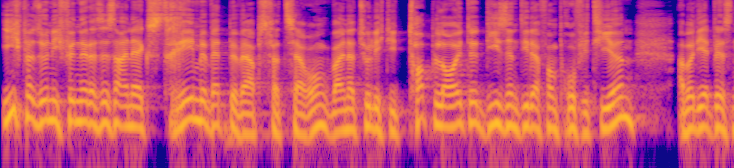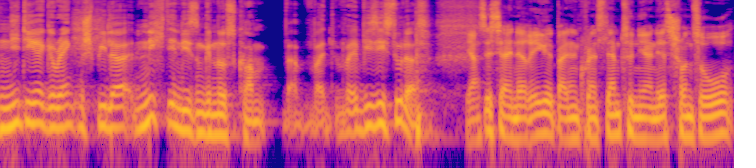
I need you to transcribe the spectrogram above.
Ich persönlich finde, das ist eine extreme Wettbewerbsverzerrung, weil natürlich die Top-Leute die sind, die davon profitieren, aber die etwas niedriger gerankten Spieler nicht in diesen Genuss kommen. Wie siehst du das? Ja, es ist ja in der Regel bei den Grand Slam Turnieren jetzt schon so,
